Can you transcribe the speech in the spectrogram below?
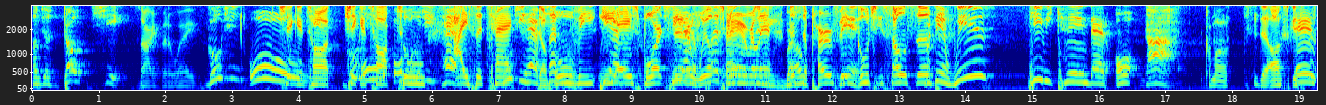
of just dope shit. Sorry for the wait. Gucci. Ooh. Chicken Talk, Chicken Talk Two, Gucci had- Ice Attack, Gucci had the plethora. movie, He EA had- Sports he had Center, a Will plethora Chamberlain, things, bro. Mr. Perfect, Yeah. Gucci Sosa, But then Wiz, he became that all god. Come on. the Oscar. And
